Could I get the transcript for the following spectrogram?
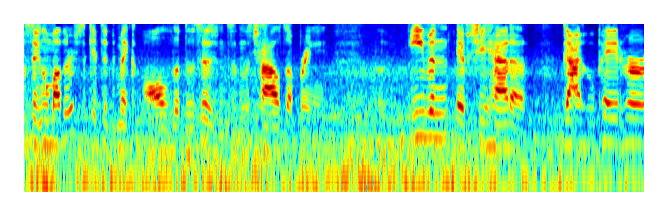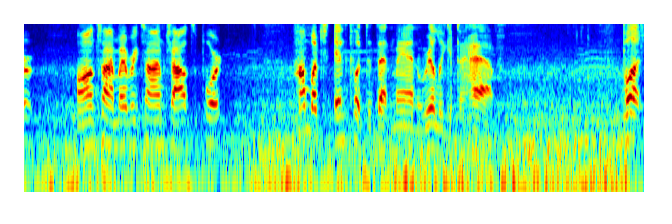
single mothers get to make all the decisions in the child's upbringing. Even if she had a guy who paid her on time, every time child support, how much input did that man really get to have? But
